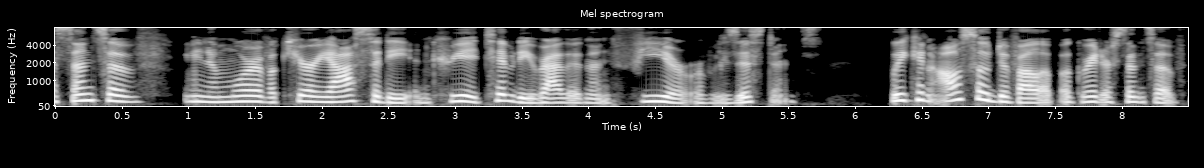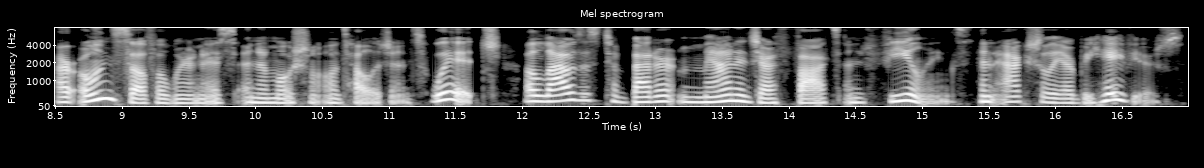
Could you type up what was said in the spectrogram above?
a sense of, you know, more of a curiosity and creativity rather than fear or resistance. We can also develop a greater sense of our own self awareness and emotional intelligence, which allows us to better manage our thoughts and feelings and actually our behaviors.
